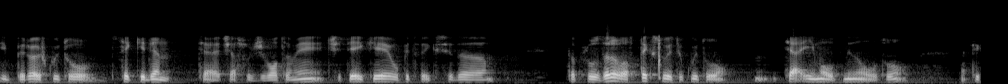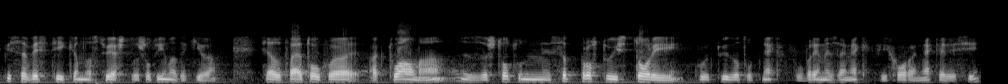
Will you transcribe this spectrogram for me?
и периоди, в които всеки ден тя е част от живота ми, четейки, опитвайки се да, да прозра в текстовете, които тя има от миналото, какви са вести към настоящето, защото има такива. Тя затова е толкова актуална, защото не са просто истории, които идват от някакво време за някакви хора някъде си,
